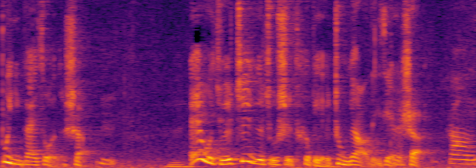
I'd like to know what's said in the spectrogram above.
不应该做的事儿。嗯哎，我觉得这个就是特别重要的一件事儿。让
